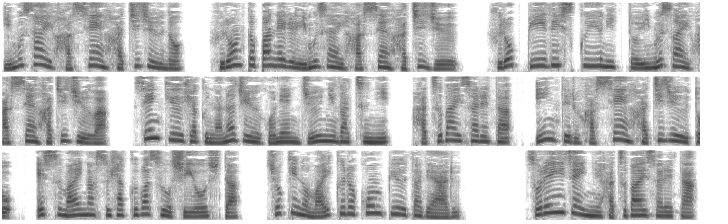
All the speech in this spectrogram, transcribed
IMSAI 8080のフロントパネル IMSAI 8080、フロッピーディスクユニット IMSAI 8080は、1975年12月に発売されたインテル8080と S-100 バスを使用した初期のマイクロコンピュータである。それ以前に発売された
